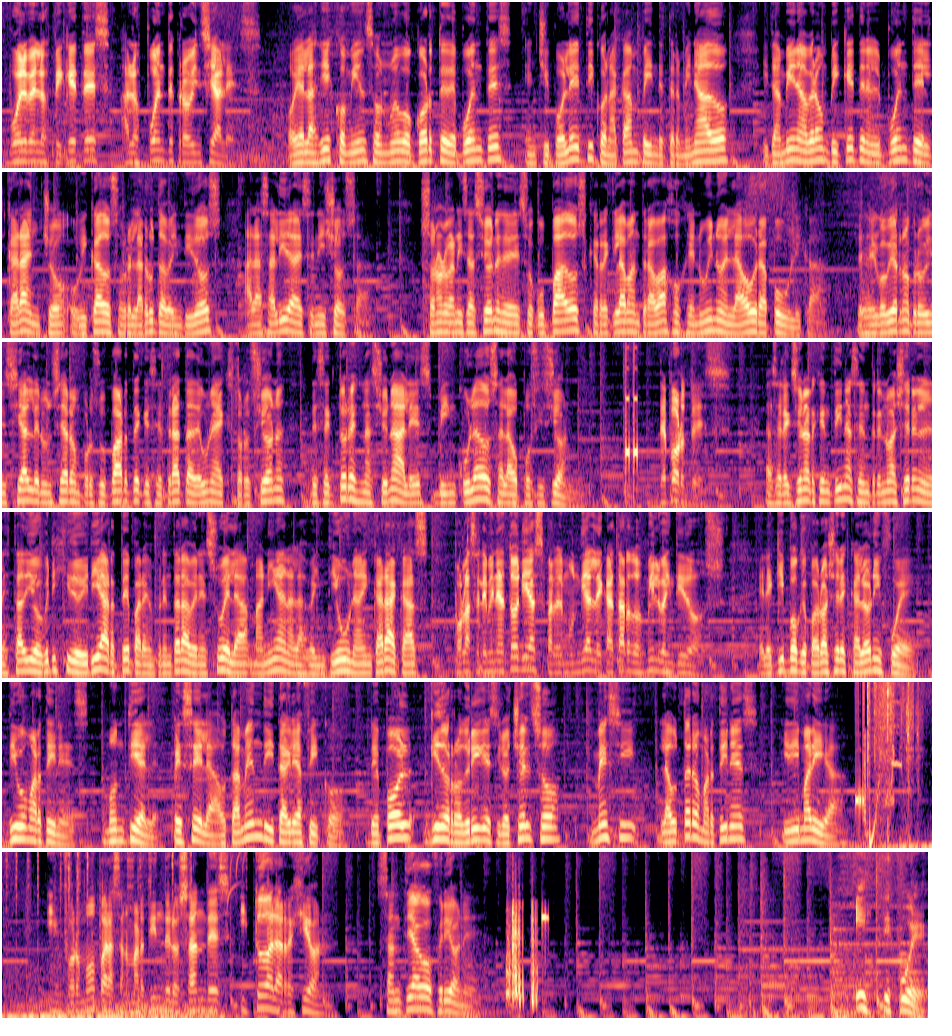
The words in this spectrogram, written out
Vuelven los piquetes a los puentes provinciales. Hoy a las 10 comienza un nuevo corte de puentes en Chipoleti con acampe indeterminado y también habrá un piquete en el puente El Carancho, ubicado sobre la ruta 22 a la salida de Cenillosa. Son organizaciones de desocupados que reclaman trabajo genuino en la obra pública. Desde el gobierno provincial denunciaron por su parte que se trata de una extorsión de sectores nacionales vinculados a la oposición. Deportes. La selección argentina se entrenó ayer en el estadio Brígido Iriarte para enfrentar a Venezuela mañana a las 21 en Caracas por las eliminatorias para el Mundial de Qatar 2022. El equipo que paró ayer Scaloni fue Divo Martínez, Montiel, Pesela, Otamendi y Tagliafico, De Paul, Guido Rodríguez y Lochelso, Messi, Lautaro Martínez y Di María. Informó para San Martín de los Andes y toda la región. Santiago Frione. Este fue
